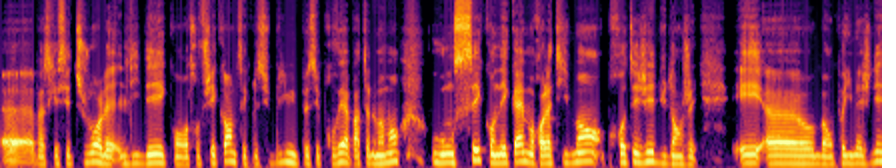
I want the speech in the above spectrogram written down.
euh, parce que c'est toujours l'idée qu'on retrouve chez Kant, c'est que le sublime, il peut s'éprouver à partir du moment où on sait qu'on est quand même relativement protégé du danger. Et euh, bah, on peut imaginer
